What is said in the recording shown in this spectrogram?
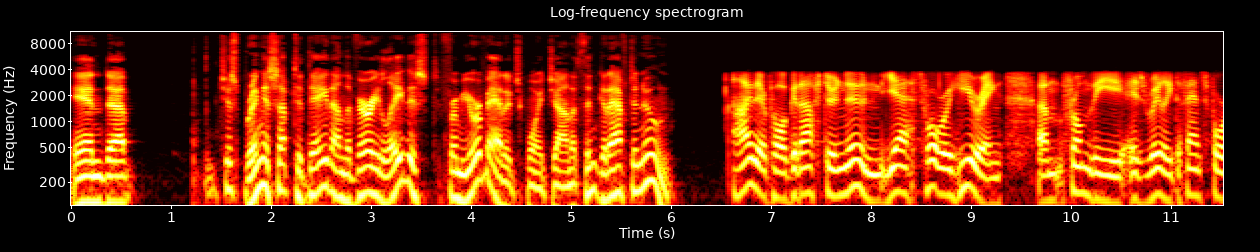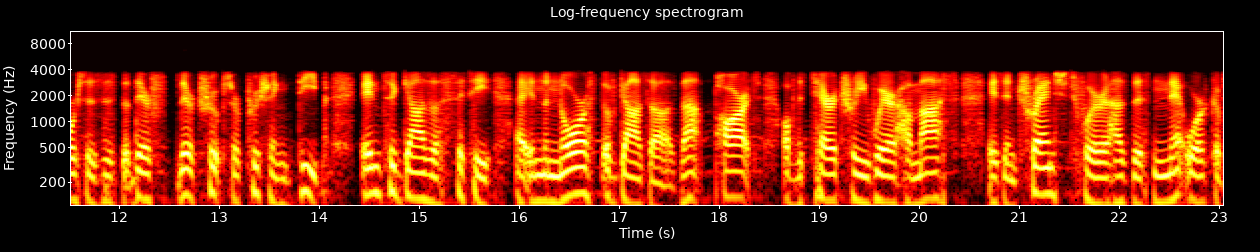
and uh, just bring us up to date on the very latest from your vantage point, Jonathan. Good afternoon. Hi there, Paul. Good afternoon. Yes, what we're hearing um, from the Israeli Defense Forces is that their their troops are pushing deep into Gaza City uh, in the north of Gaza, that part of the territory where Hamas is entrenched, where it has this network of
